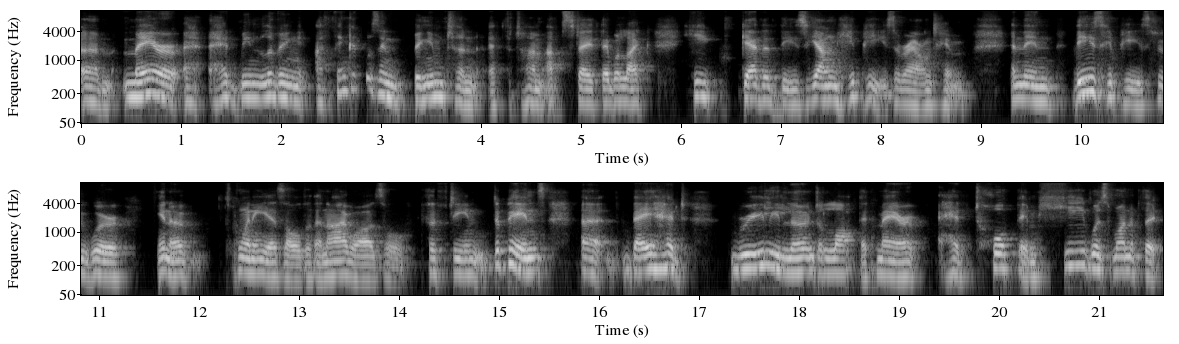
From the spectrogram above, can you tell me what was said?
um, Meir had been living, I think it was in Binghamton at the time, upstate. They were like, he gathered these young hippies around him. And then these hippies who were, you know, 20 years older than I was, or 15, depends, uh, they had really learned a lot that Meir had taught them. He was one of the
